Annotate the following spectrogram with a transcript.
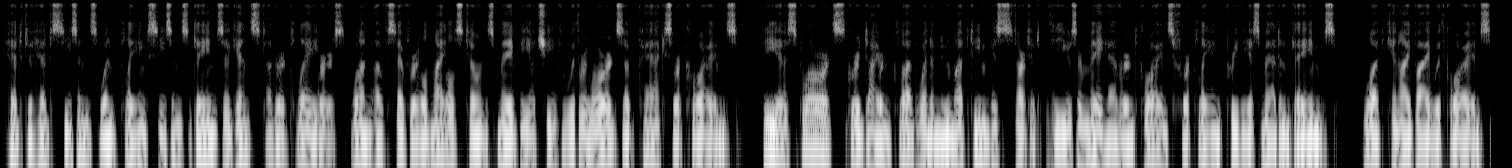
Head to head seasons When playing seasons games against other players, one of several milestones may be achieved with rewards of packs or coins. EA Sports Gridiron Club When a new MUT team is started, the user may have earned coins for playing previous Madden games. What can I buy with coins?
